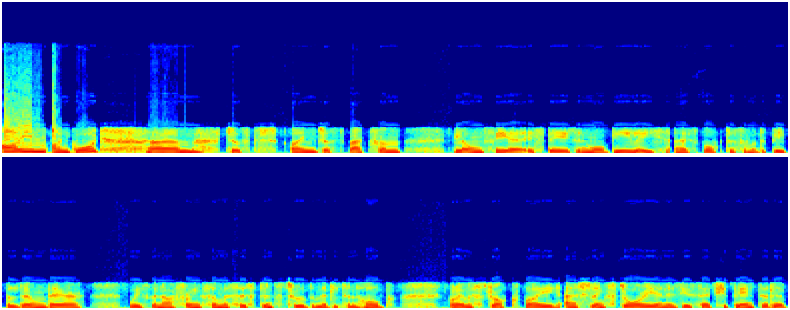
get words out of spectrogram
I'm I'm good. Um, just I'm just back from Glownfia Estate in Mogeely. I spoke to some of the people down there. We've been offering some assistance through the Midleton Hub, but I was struck by Aisling's story, and as you said, she painted a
